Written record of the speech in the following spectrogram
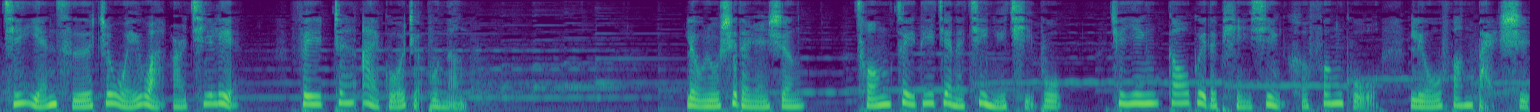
其言辞之委婉而激烈，非真爱国者不能。柳如是的人生，从最低贱的妓女起步，却因高贵的品性和风骨流芳百世。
